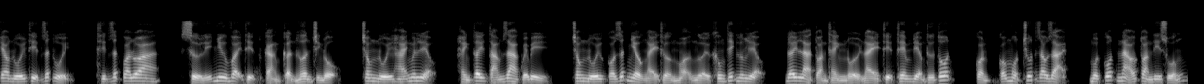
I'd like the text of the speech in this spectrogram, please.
Heo núi thịt rất ủi thịt rất qua loa, xử lý như vậy thịt càng cần hơn trình độ, trong núi hái nguyên liệu, hành tây tám ra quế bì, trong núi có rất nhiều ngày thường mọi người không thích hương liệu, đây là toàn thành nổi này thịt thêm điểm thứ tốt, còn có một chút rau dại, một cốt não toàn đi xuống,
